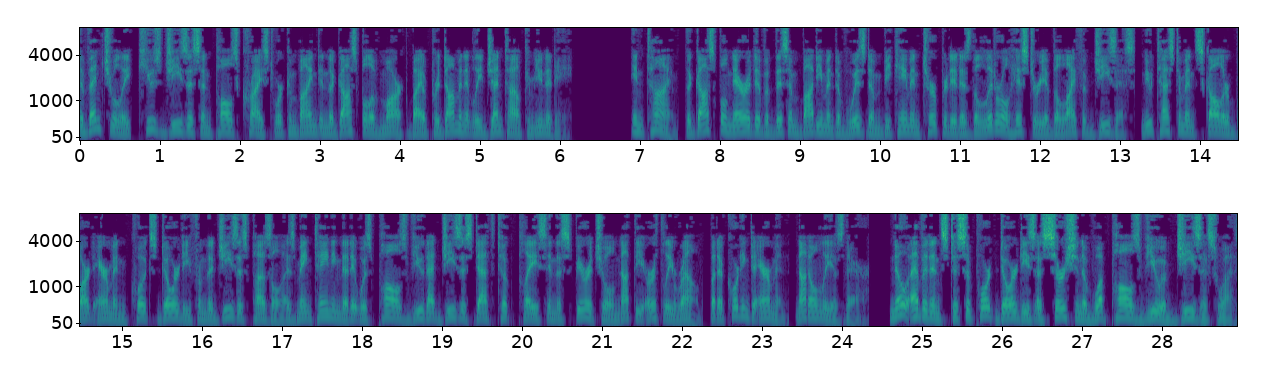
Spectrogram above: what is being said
Eventually, Q's Jesus and Paul's Christ were combined in the Gospel of Mark by a predominantly Gentile community. In time, the Gospel narrative of this embodiment of wisdom became interpreted as the literal history of the life of Jesus. New Testament scholar Bart Ehrman quotes Doherty from the Jesus Puzzle as maintaining that it was Paul's view that Jesus' death took place in the spiritual, not the earthly realm, but according to Ehrman, not only is there no evidence to support Doherty's assertion of what Paul's view of Jesus was,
